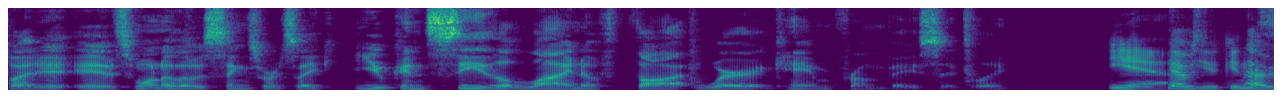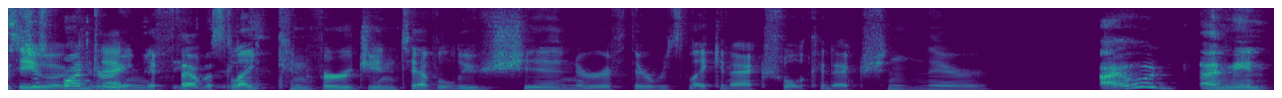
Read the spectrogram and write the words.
But it, it's one of those things where it's like you can see the line of thought where it came from, basically. Yeah, Yeah, I was, you can I was see just what wondering if that was like convergent evolution or if there was like an actual connection there. I would, I mean,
